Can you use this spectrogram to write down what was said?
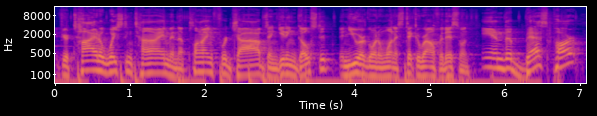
if you're tired of wasting time and applying for jobs and getting ghosted, then you are going to want to stick around for this one. And the best part,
